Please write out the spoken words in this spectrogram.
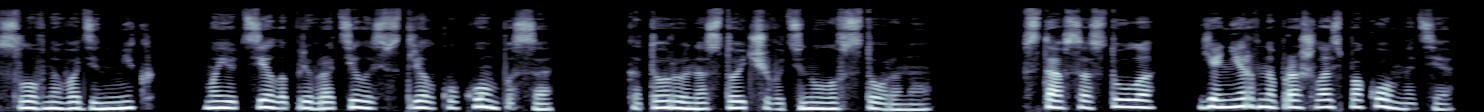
Словно в один миг мое тело превратилось в стрелку компаса, которую настойчиво тянуло в сторону. Встав со стула, я нервно прошлась по комнате,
